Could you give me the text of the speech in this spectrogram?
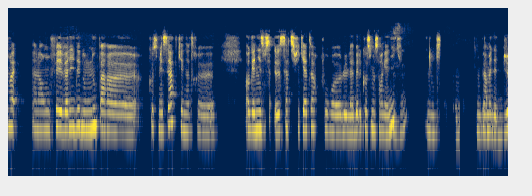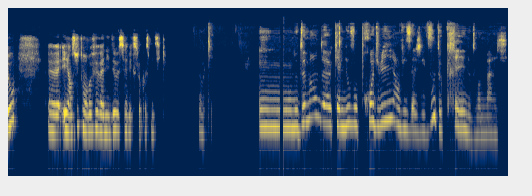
Ouais. Alors, on fait valider, donc, nous, par Cosmecert, qui est notre organisme certificateur pour le label Cosmos Organique, donc, qui nous permet d'être bio. Euh, et ensuite, on refait valider aussi avec Slow Cosmétique. Ok. On nous demande euh, quel nouveau produit envisagez-vous de créer, nous demande Marie.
